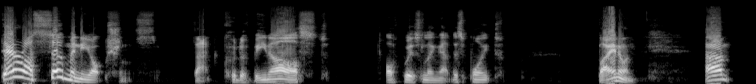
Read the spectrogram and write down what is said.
There are so many options that could have been asked of Quisling at this point by anyone. Um,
